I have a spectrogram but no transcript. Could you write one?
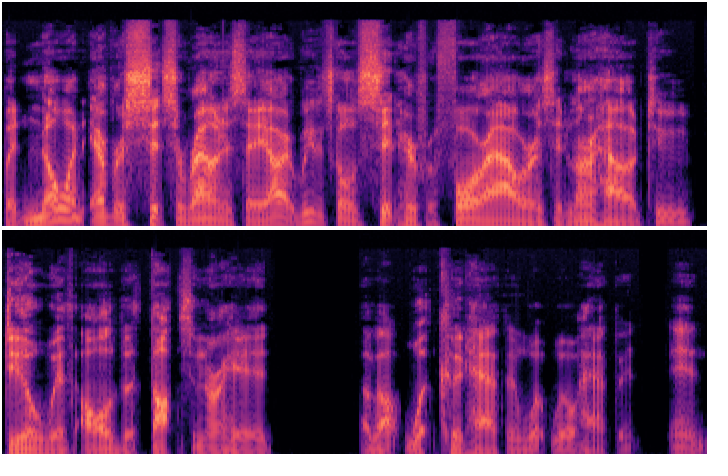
But no one ever sits around and say, all right, we're just going to sit here for four hours and learn how to deal with all the thoughts in our head about what could happen, what will happen. And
